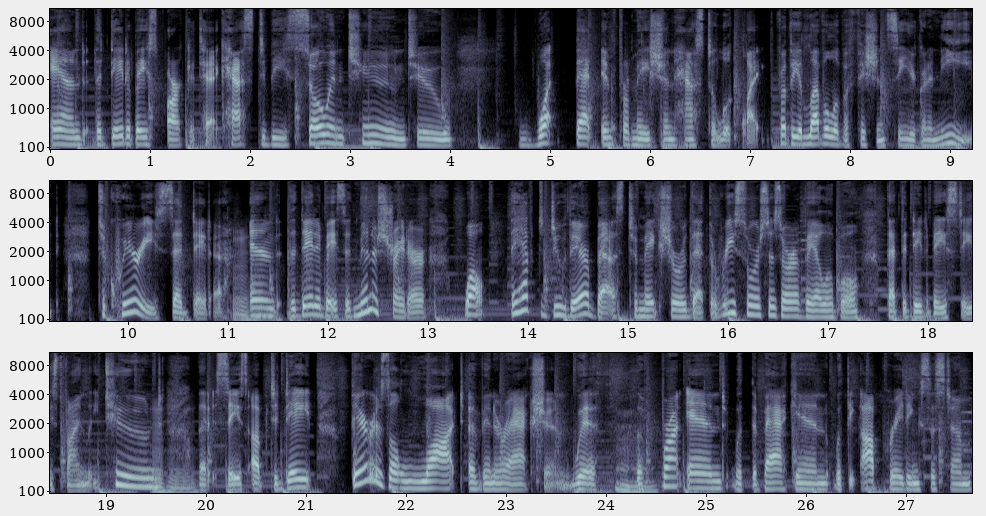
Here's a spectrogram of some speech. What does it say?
And the database architect has to be so in tune to what that information has to look like for the level of efficiency you're going to need to query said data. Mm-hmm. And the database administrator, well, they have to do their best to make sure that the resources are available, that the database stays finely tuned, mm-hmm. that it stays up to date. There is a lot of interaction with mm-hmm. the front end, with the back end, with the operating system.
